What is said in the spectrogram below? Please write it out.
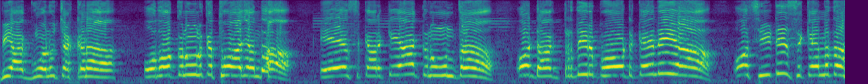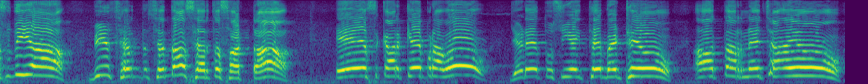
ਵੀ ਆਗੂਆਂ ਨੂੰ ਚੱਕਣਾ। ਉਦੋਂ ਕਾਨੂੰਨ ਕਿੱਥੋਂ ਆ ਜਾਂਦਾ? ਇਸ ਕਰਕੇ ਆ ਕਾਨੂੰਨ ਤਾਂ। ਉਹ ਡਾਕਟਰ ਦੀ ਰਿਪੋਰਟ ਕਹਿੰਦੀ ਆ, ਉਹ ਸੀਟੀ ਸਕੈਨ ਦੱਸਦੀ ਆ ਵੀ ਸਿੱਧਾ ਸਿਰ 'ਚ ਸੱਟ ਆ। ਇਸ ਕਰਕੇ ਭਰਾਵੋ, ਜਿਹੜੇ ਤੁਸੀਂ ਇੱਥੇ ਬੈਠੇ ਹੋ ਆ ਧਰਨੇ ਚ ਆਏ ਹੋ,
